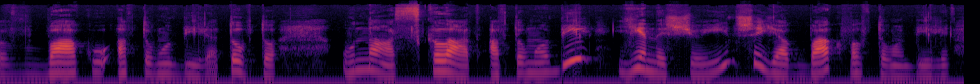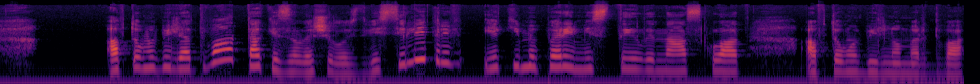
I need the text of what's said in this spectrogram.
в баку автомобіля. Тобто у нас склад автомобіль є не що інше, як бак в автомобілі. Автомобіля 2 так і залишилось 200 літрів, які ми перемістили на склад автомобіль номер 2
